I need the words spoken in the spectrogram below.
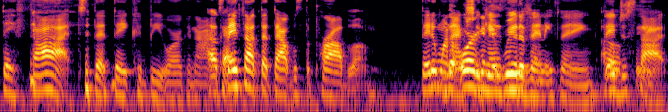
They thought that they could be organized. Okay. They thought that that was the problem. They didn't want to actually get rid of anything. They Oh, just see. thought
